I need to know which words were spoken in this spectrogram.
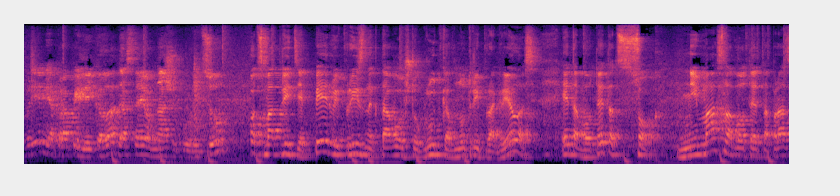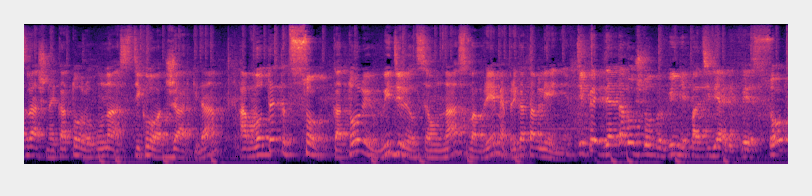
Время пропиликало, достаем нашу курицу. Вот смотрите, первый признак того, что грудка внутри прогрелась, это вот этот сок. Не масло вот это прозрачное, которое у нас стекло от жарки, да, а вот этот сок, который выделился у нас во время приготовления. Теперь для того, чтобы вы не потеряли весь сок,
